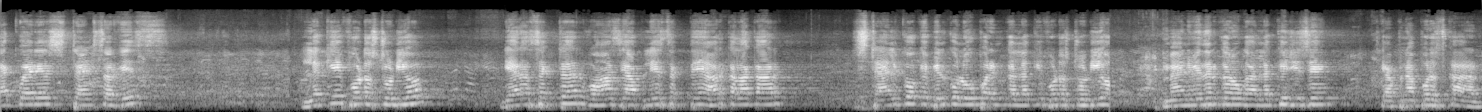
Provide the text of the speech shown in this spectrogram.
Aquarius tent service lucky photo studio ग्यारह सेक्टर वहाँ से आप ले सकते हैं हर कलाकार। स्टाइलको के बिल्कुल ऊपर इनका लकी फ़ोटो स्टूडियो मैं निवेदन करूँगा लक्की जी से कि अपना पुरस्कार।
